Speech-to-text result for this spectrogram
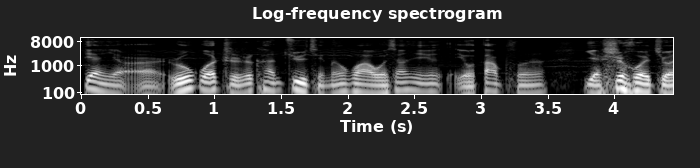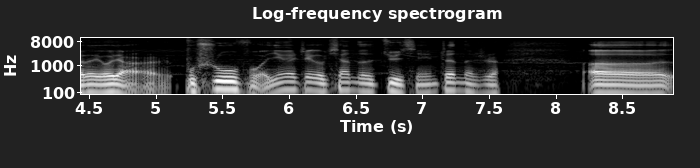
电影儿，如果只是看剧情的话，我相信有大部分人也是会觉得有点不舒服，因为这个片子的剧情真的是。呃，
